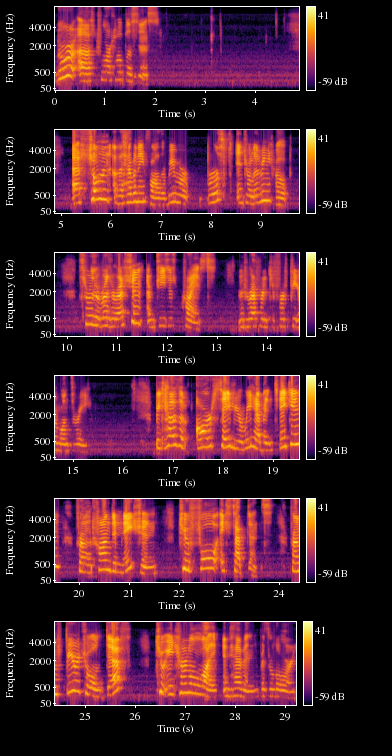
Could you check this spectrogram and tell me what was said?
lure us toward hopelessness. As children of the Heavenly Father, we were birthed into a living hope through the resurrection of Jesus Christ. There's reference to 1 Peter 1 3. Because of our Savior, we have been taken from condemnation to full acceptance, from spiritual death to eternal life in heaven with the Lord.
